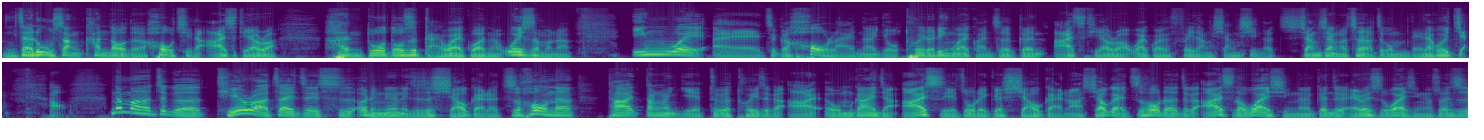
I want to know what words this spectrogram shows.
你在路上看到的后期的 RX Tiara 很多都是改外观的，为什么呢？因为哎，这个后来呢有推了另外一款车跟 RX Tiara 外观非常相似的相像的车了，这个我们等一下会讲。好，那么这个 Tiara 在这次二零零六年这次小改了之后呢，它当然也这个推这个 R，我们刚才讲 RS 也做了一个小改啦，小改之后的这个 RS 的外形呢，跟这个 LS 外形呢算是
